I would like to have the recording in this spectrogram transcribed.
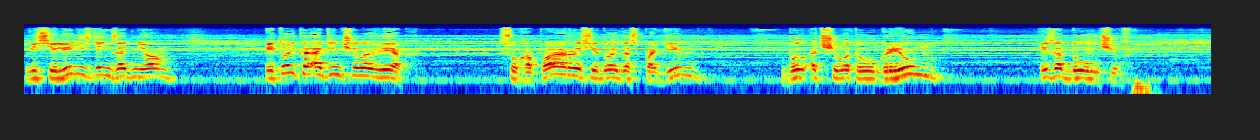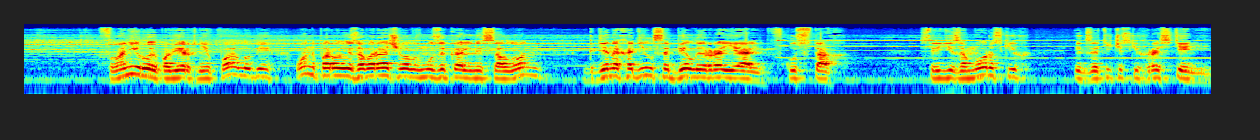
веселились день за днем, и только один человек, сухопарый седой господин, был от чего-то угрюм и задумчив. Фланируя по верхней палубе, он порою заворачивал в музыкальный салон, где находился белый рояль в кустах – среди заморских экзотических растений.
